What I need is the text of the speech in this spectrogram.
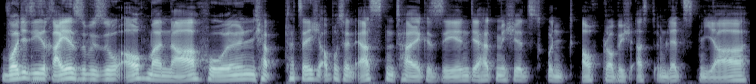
wollte die Reihe sowieso auch mal nachholen. Ich habe tatsächlich auch bloß den ersten Teil gesehen. Der hat mich jetzt, und auch glaube ich erst im letzten Jahr,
